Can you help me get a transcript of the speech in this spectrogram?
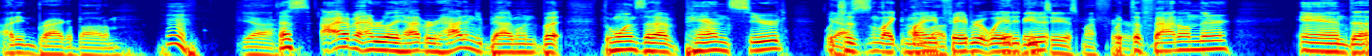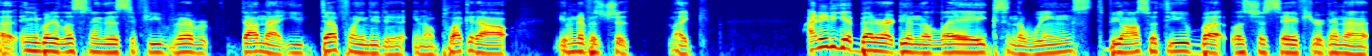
I didn't brag about them. Hmm. Yeah, That's I haven't really ever had any bad one, but the ones that I've pan seared, which Yeah. is like my favorite way yeah, to do it. It's my favorite. with the fat on there. And uh, anybody listening to this, if you've ever done that, you definitely need to do it, you know pluck it out, even if it's just like. I need to get better at doing the legs and the wings, to be honest with you. But let's just say if you're gonna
